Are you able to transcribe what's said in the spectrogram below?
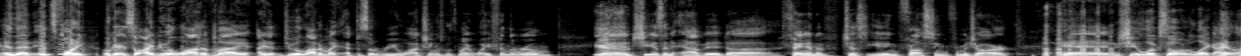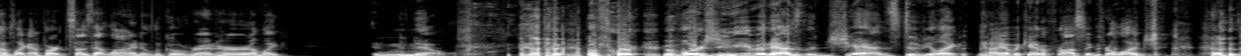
And then it's funny. Okay, so I do a lot of my I do a lot of my episode rewatchings with my wife in the room, yeah. and she is an avid uh, fan of just eating frosting from a jar. And she looks over like I, I was like, I Bart says that line, and look over at her, and I'm like, no. before before she even has the chance to be like, can I have a can of frosting for lunch? I was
